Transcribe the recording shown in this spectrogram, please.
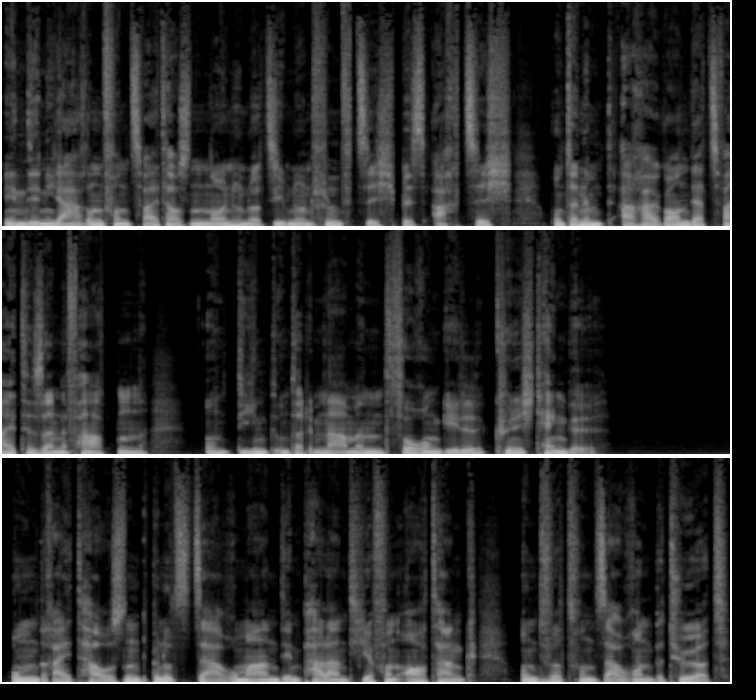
In den Jahren von 2957 bis 80 unternimmt Aragorn II. seine Fahrten und dient unter dem Namen Thorongil König Tengel. Um 3000 benutzt Saruman den Palantir von Orthanc und wird von Sauron betört,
